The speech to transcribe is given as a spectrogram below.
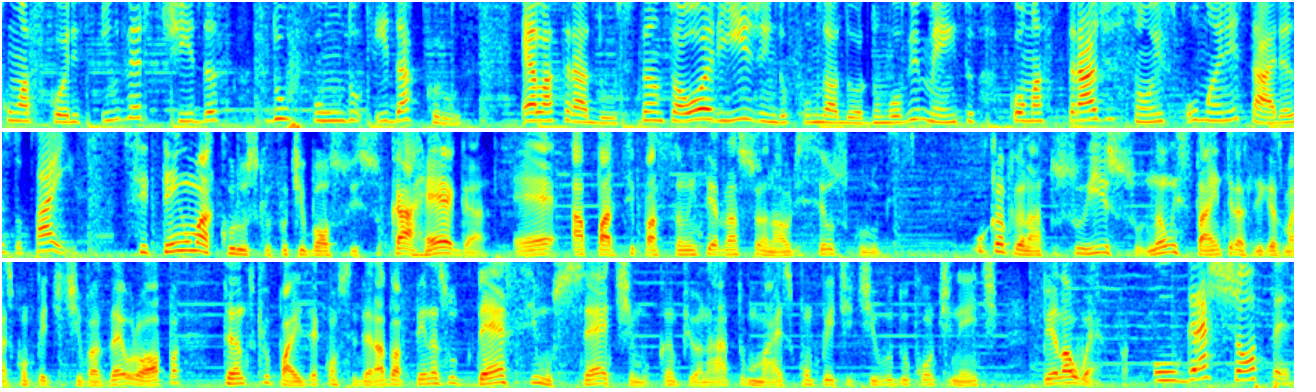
com as cores invertidas do fundo e da cruz. Ela traduz tanto a origem do fundador do movimento como as tradições humanitárias do país. Se tem uma cruz que o futebol suíço carrega, é a participação internacional de seus clubes. O campeonato suíço não está entre as ligas mais competitivas da Europa, tanto que o país é considerado apenas o 17º campeonato mais competitivo do continente pela UEFA. O Grasshopper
